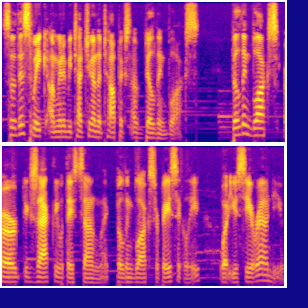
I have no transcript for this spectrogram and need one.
So this week I'm going to be touching on the topics of building blocks. Building blocks are exactly what they sound like. Building blocks are basically what you see around you.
